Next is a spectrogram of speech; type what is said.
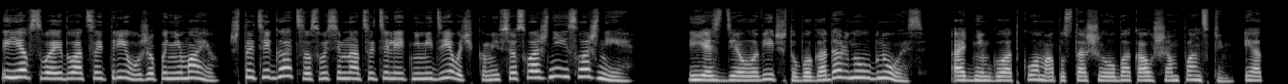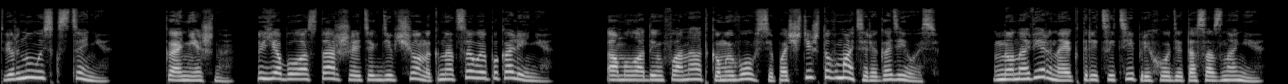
Я в свои 23 уже понимаю, что тягаться с 18-летними девочками все сложнее и сложнее. Я сделала вид, что благодарно улыбнулась. Одним глотком опустошила бокал шампанским и отвернулась к сцене. Конечно, я была старше этих девчонок на целое поколение. А молодым фанаткам и вовсе почти что в матери годилась. Но, наверное, к 30 приходит осознание,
